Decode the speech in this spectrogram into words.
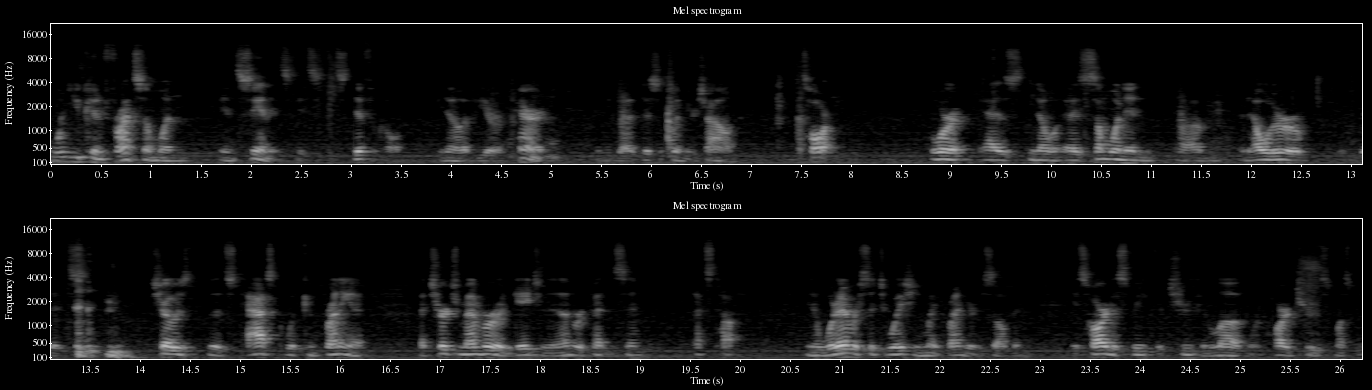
when you confront someone in sin, it's it's it's difficult. You know, if you're a parent and you've got to discipline your child, it's hard. Or as you know, as someone in um, an elder that's chose that's tasked with confronting a, a church member engaged in an unrepentant sin, that's tough. You know, whatever situation you might find yourself in, it's hard to speak the truth in love when hard truths must be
